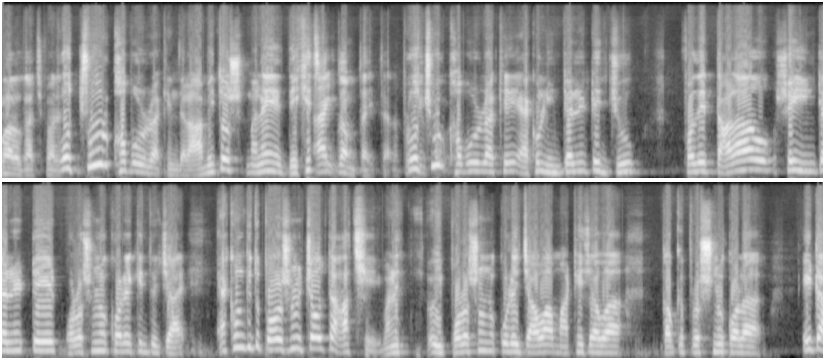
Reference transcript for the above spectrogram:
ভালো কাজ করে। প্রচুর খবর রাখেন তারা। আমি তো মানে দেখেছি। একদম তাই তারা প্রচুর খবর। রাখে। এখন ইন্টারনেটের যুগ ফলে তারাও সেই ইন্টারনেটে পড়াশোনা করে কিন্তু যায়। এখন কিন্তু পড়াশোনার চলটা আছে। মানে ওই পড়াশোনা করে যাওয়া মাঠে যাওয়া কাউকে প্রশ্ন করা এটা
